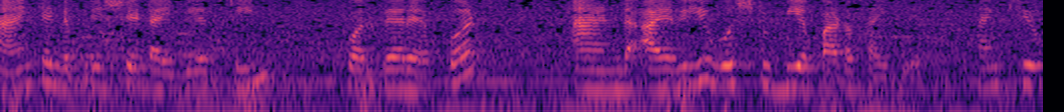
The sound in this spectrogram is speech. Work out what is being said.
thank and appreciate IBS team for their efforts and I really wish to be a part of IBS. Thank you.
